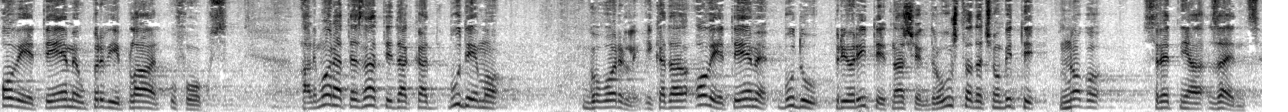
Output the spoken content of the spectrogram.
ove teme u prvi plan u fokus. Ali morate znati da kad budemo govorili i kada ove teme budu prioritet našeg društva, da ćemo biti mnogo sretnija zajednica.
